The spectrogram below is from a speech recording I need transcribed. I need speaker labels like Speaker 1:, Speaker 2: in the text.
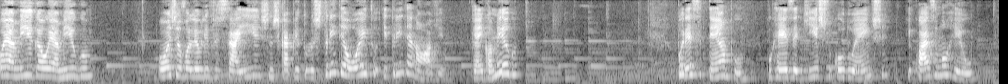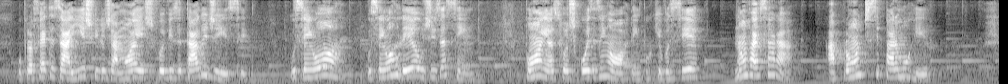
Speaker 1: Oi, amiga, oi, amigo. Hoje eu vou ler o livro de Isaías nos capítulos 38 e 39. Vem comigo? Por esse tempo, o rei Ezequias ficou doente e quase morreu. O profeta Isaías, filho de Amós, foi visitá-lo e disse: O Senhor, o Senhor Deus diz assim: Ponha as suas coisas em ordem, porque você não vai sarar. Apronte-se para morrer.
